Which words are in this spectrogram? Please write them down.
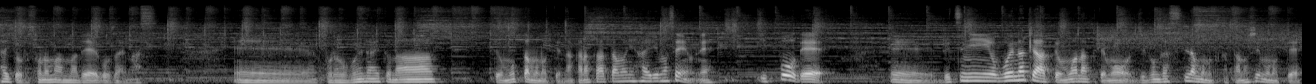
タイトルそのまんまでございます。えー、これ覚えないとなーって思ったものってなかなか頭に入りませんよね。一方でえー、別に覚えなきゃって思わなくても自分が好きなものとか楽しいものって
